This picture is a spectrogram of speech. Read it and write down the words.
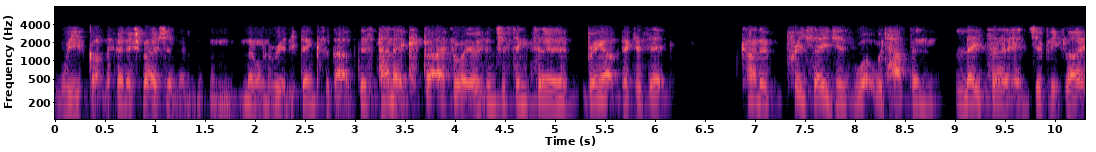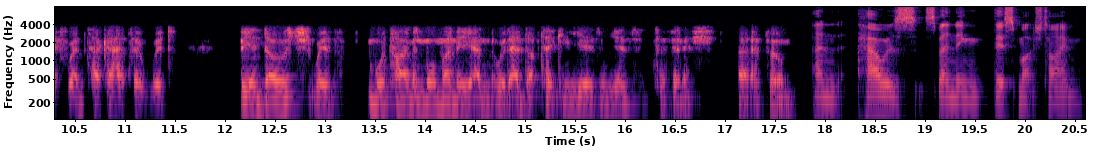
we've got the finished version and, and, no one really thinks about this panic. But I thought it was interesting to bring up because it kind of presages what would happen later in Ghibli's life when Takahata would be indulged with more time and more money and would end up taking years and years to finish uh, a film. And how is spending this much time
